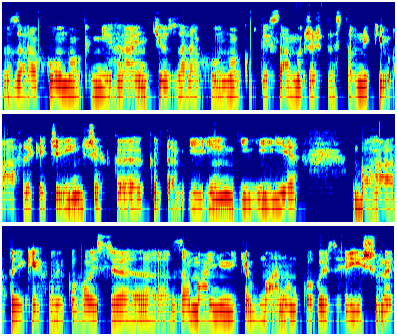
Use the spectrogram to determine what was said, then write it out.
за рахунок мігрантів, за рахунок тих самих же представників Африки чи інших е, там і Індії є багато, яких вони когось е, заманюють обманом, когось грішми,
